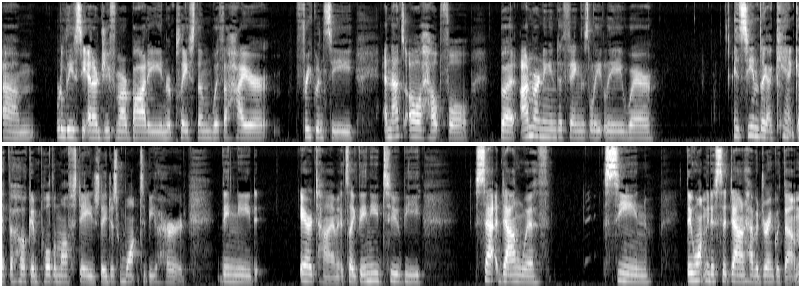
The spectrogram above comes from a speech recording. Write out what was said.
um, release the energy from our body, and replace them with a higher frequency. And that's all helpful. But I'm running into things lately where it seems like I can't get the hook and pull them off stage. They just want to be heard. They need airtime. It's like they need to be sat down with, seen, they want me to sit down and have a drink with them.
